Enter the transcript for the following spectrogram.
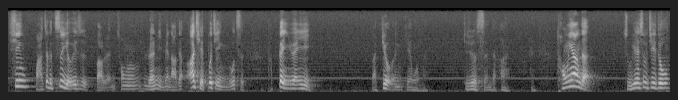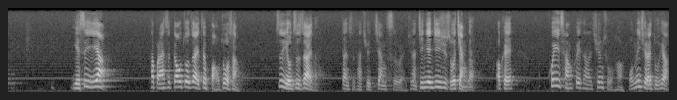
心把这个自由意志把人从人里面拿掉，而且不仅如此，他更愿意把救恩给我们，这就是神的爱。同样的，主耶稣基督也是一样，他本来是高坐在这宝座上，自由自在的，但是他却将死为人，就像今天继续所讲的，OK，非常非常的清楚哈。我们一起来读一下《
